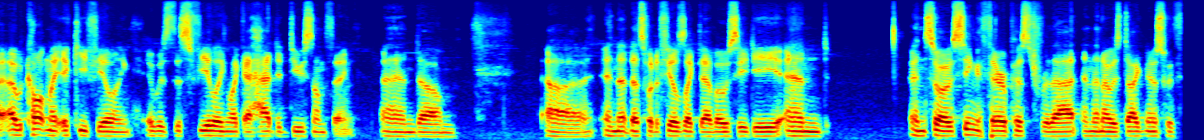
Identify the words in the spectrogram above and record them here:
I, would call it my icky feeling. It was this feeling like I had to do something. And um uh, and that, that's what it feels like to have OCD. And and so I was seeing a therapist for that, and then I was diagnosed with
